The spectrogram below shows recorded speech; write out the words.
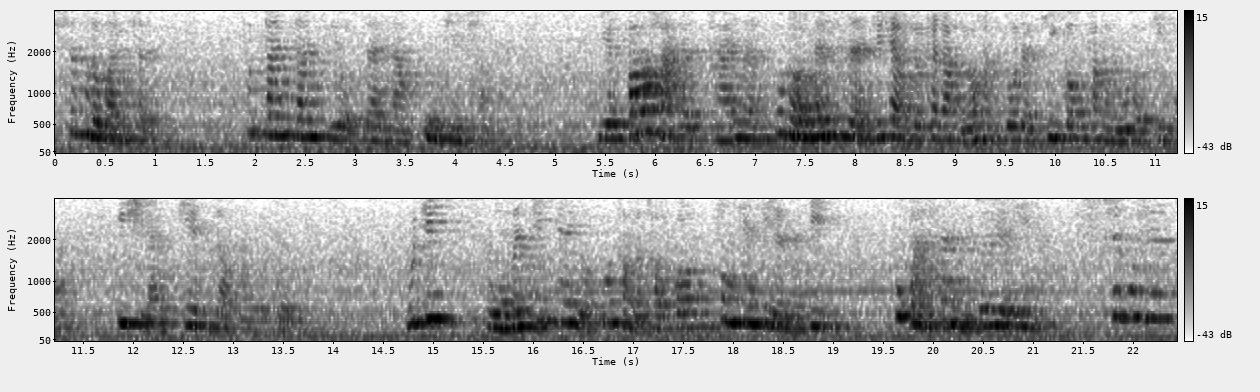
圣幕的完成，不单单只有在那物件上，也包含了才能不同恩赐人。接下来我们就看到有很多的技工，他们如何进来，一起来建造那个会。如今，我们今天有不同的头工奉献自己的能力，不管是在你们专业的技能，所以牧师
